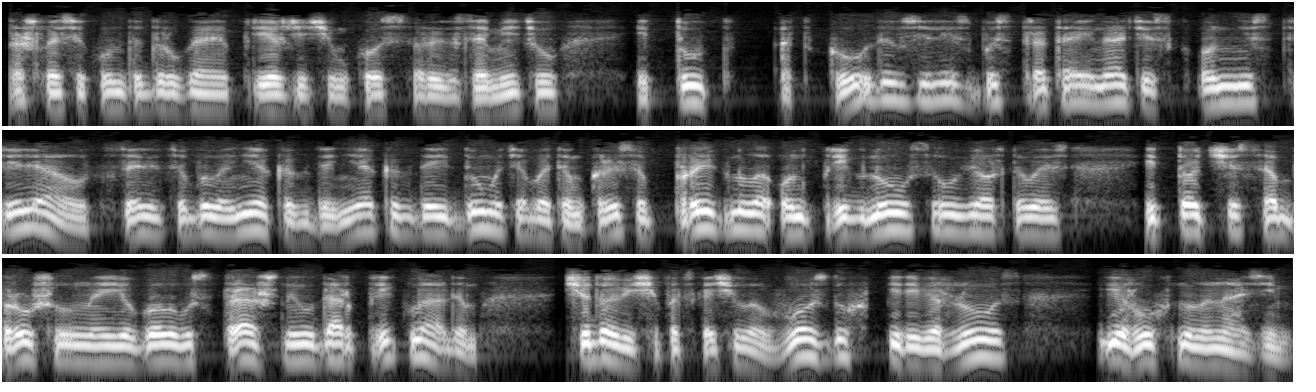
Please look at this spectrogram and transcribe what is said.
Прошла секунда-другая, прежде чем Коссор их заметил, и тут, откуда взялись быстрота и натиск, он не стрелял, целиться было некогда, некогда и думать об этом. Крыса прыгнула, он пригнулся, увертываясь, и тотчас обрушил на ее голову страшный удар прикладом. Чудовище подскочило в воздух, перевернулось и рухнуло на земь.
